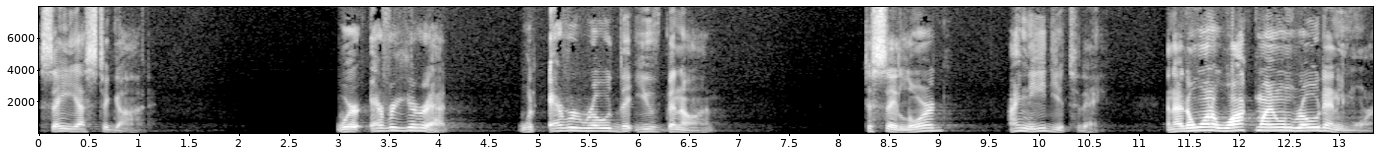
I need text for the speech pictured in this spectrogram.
say yes to God. Wherever you're at, whatever road that you've been on, just say, Lord, I need you today. And I don't want to walk my own road anymore.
